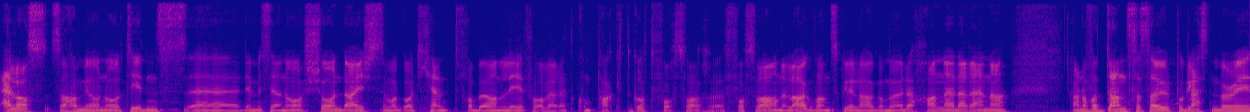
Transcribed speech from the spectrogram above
Ellers så har vi jo nåtidens eh, det vi ser nå, Sean Dyche, som var godt kjent fra Burnley for å være et kompakt, godt forsvar, forsvarende lag. Vanskelig lag å møte. Han er der ennå. Han har fått dansa seg ut på Glastonbury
